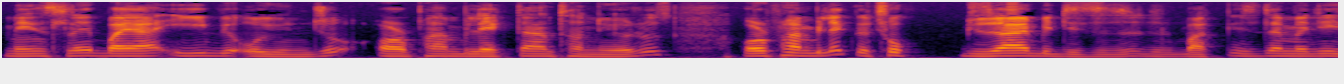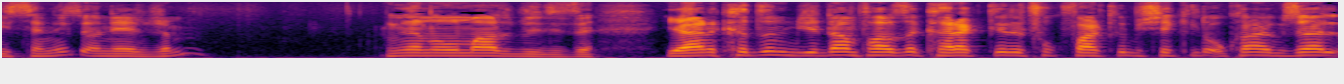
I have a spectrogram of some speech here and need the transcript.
Mansley bayağı iyi bir oyuncu. Orphan Black'ten tanıyoruz. Orphan Black de çok güzel bir dizidir. Bak izlemediyseniz öneririm. İnanılmaz bir dizi. Yani kadın birden fazla karakteri çok farklı bir şekilde o kadar güzel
